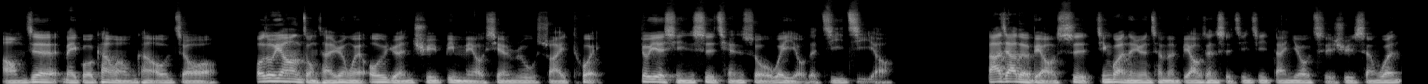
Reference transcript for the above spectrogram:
好，我们接着美国看完，我们看欧洲哦。欧洲央行总裁认为，欧元区并没有陷入衰退，就业形势前所未有的积极哦。拉加德表示，尽管能源成本飙升使经济担忧持续升温，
